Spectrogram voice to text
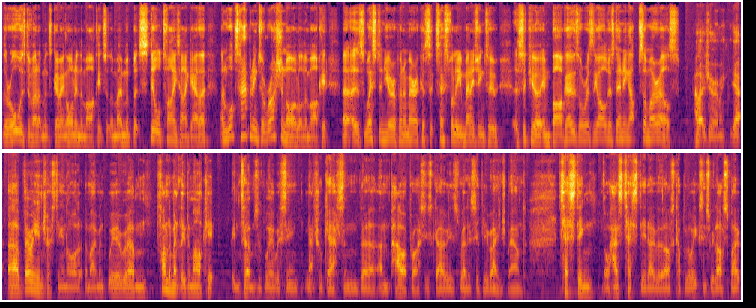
there are always developments going on in the markets at the moment, but still tight, I gather. And what's happening to Russian oil on the market? Uh, is Western Europe and America successfully managing to uh, secure embargoes, or is the oil just ending up somewhere else? Hello, Jeremy. Yeah, uh, very interesting in oil at the moment. We're um, fundamentally the market in terms of where we're seeing natural gas and uh, and power prices go is relatively range bound. Testing or has tested over the last couple of weeks since we last spoke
